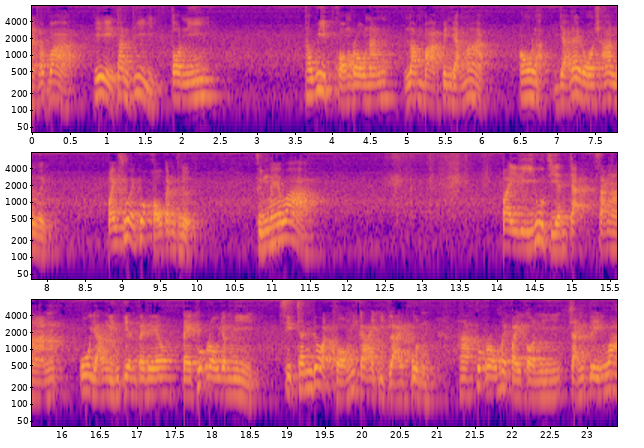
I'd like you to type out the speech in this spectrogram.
นะครับว่าเฮ้ท่านพี่ตอนนี้ ทวีปของเรานั้นลำบากเป็นอย่างมาก เอาล่ะ อย่าได้รอช้าเลย ไปช่วยพวกเขากันเถอะ ถึงแม้ว่า ไปลียู่เจียนจะสังหารโอหยางหลิงเตียนไปแล้ว แต่พวกเรายังมีสิทธิชั้นยอดของนิกายอีกหลายคน หากพวกเราไม่ไปตอนนี้ ฉันเกรงว่า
